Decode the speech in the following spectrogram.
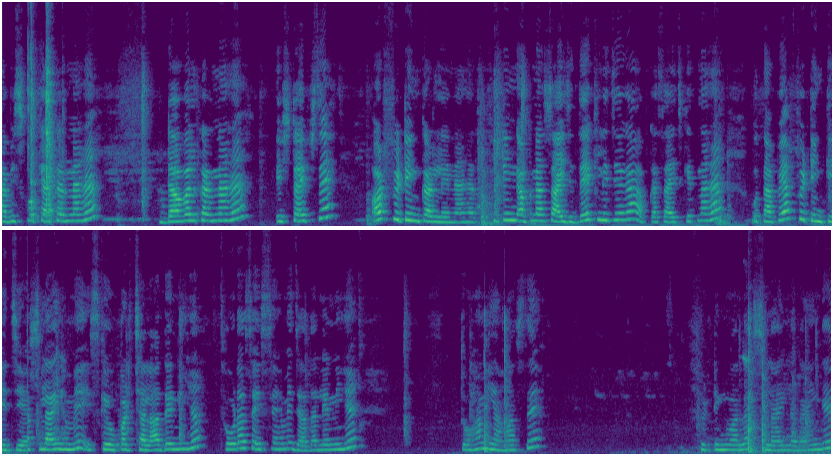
अब इसको क्या करना है? डबल करना है इस टाइप से और फिटिंग कर लेना है। तो फिटिंग अपना साइज़ देख लीजिएगा। आपका साइज़ कितना है, उतना पे आप फिटिंग कीजिए। सिलाई हमें इसके ऊपर चला देनी है। थोड़ा सा इससे हमें ज़्यादा लेनी है। तो हम यहाँ से फिटिंग वाला सिलाई लगाएँगे।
